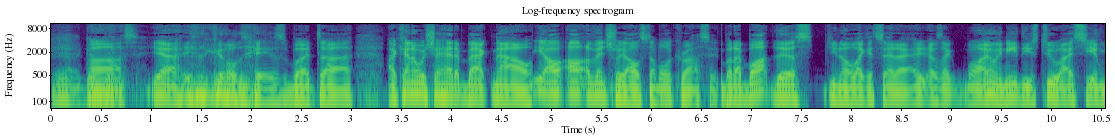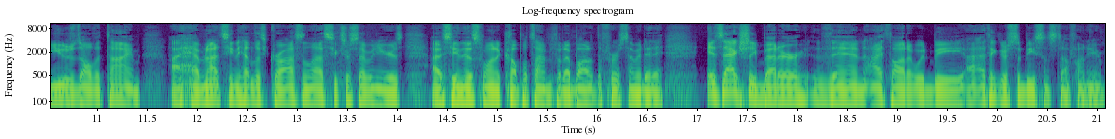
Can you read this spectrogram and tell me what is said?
Yeah, the good Uh, days. Yeah, in the good old days. But uh, I kind of wish I had it back now. Yeah, I'll, I'll, eventually I'll stumble across it. But I bought this. You know, like I said, I, I was like, well, I only need these two. I see them used all the time. I have not seen Headless Cross in the last six or seven years. I've seen this one a couple times, but I bought it the first time I did it. It's actually better than I thought it would be. I I think there's some decent stuff on here.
